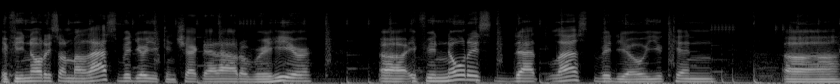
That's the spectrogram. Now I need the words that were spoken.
If you notice on my last video you can check that out over here. Uh, if you notice that last video you can uh,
